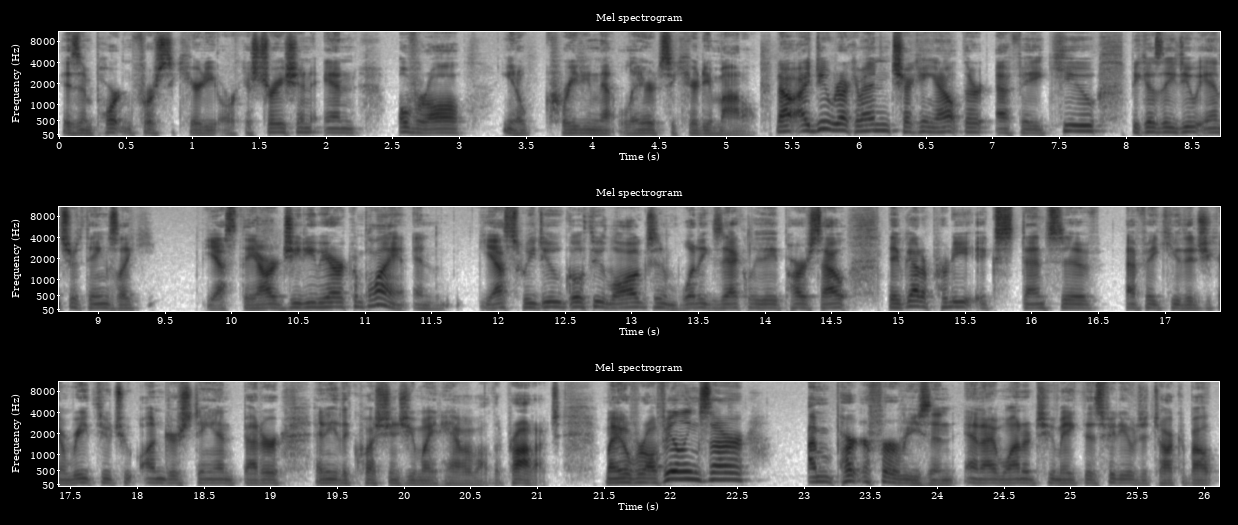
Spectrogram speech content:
is important for security orchestration and overall you know, creating that layered security model. Now, I do recommend checking out their FAQ because they do answer things like, yes, they are GDPR compliant. And yes, we do go through logs and what exactly they parse out. They've got a pretty extensive FAQ that you can read through to understand better any of the questions you might have about the product. My overall feelings are I'm a partner for a reason, and I wanted to make this video to talk about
